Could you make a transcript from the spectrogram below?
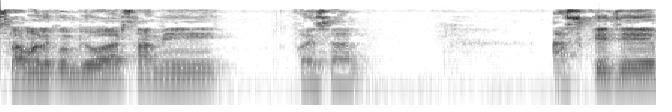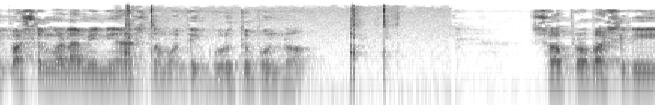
সালাম আলাইকুম ভিউয়ার্স, আমি ফয়সাল। আজকে যে প্রসঙ্গটা আমি নিয়ে আসলাম অতি গুরুত্বপূর্ণ, সব প্রবাসীরই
